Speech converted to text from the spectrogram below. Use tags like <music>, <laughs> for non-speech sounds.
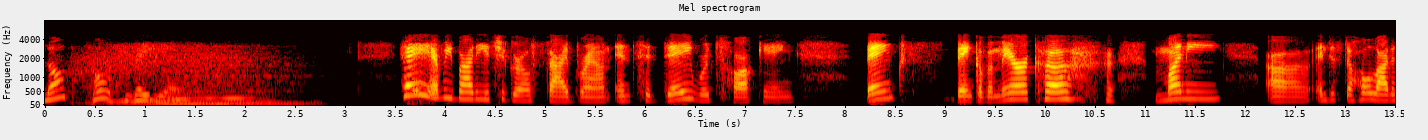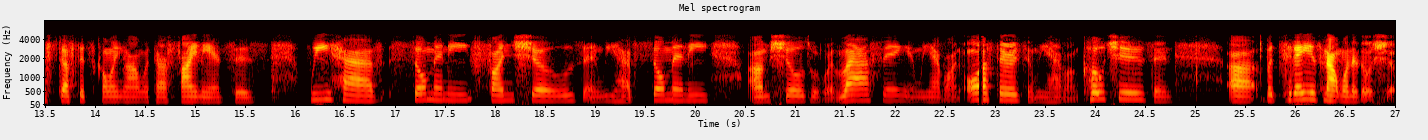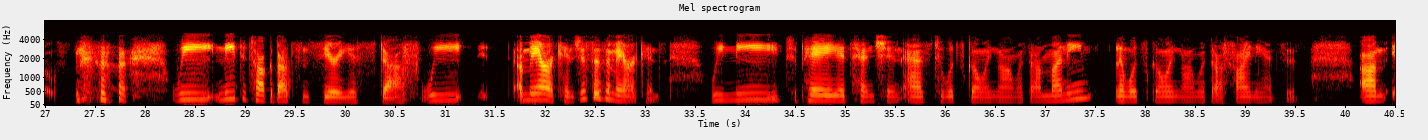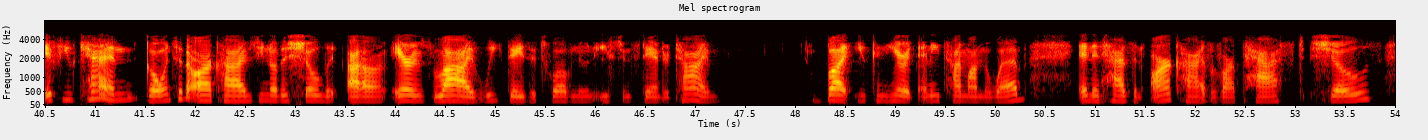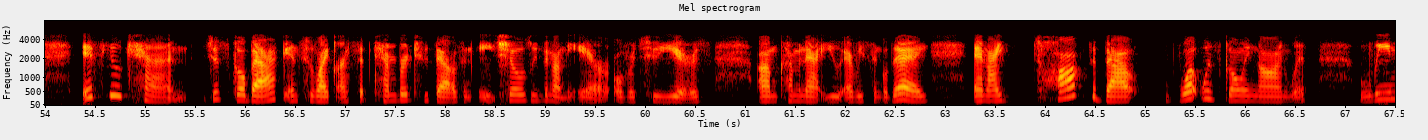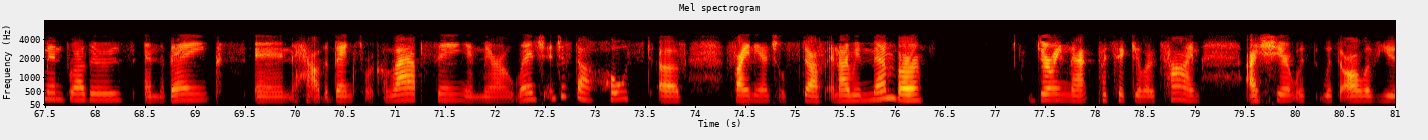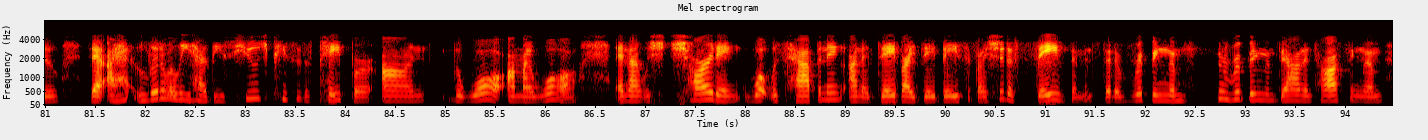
Blog Talk Radio. Hey everybody, it's your girl Cy Brown, and today we're talking banks, Bank of America, <laughs> money, uh, and just a whole lot of stuff that's going on with our finances. We have so many fun shows, and we have so many um, shows where we're laughing, and we have on authors, and we have on coaches, and uh, but today is not one of those shows. <laughs> we need to talk about some serious stuff. We Americans, just as Americans, we need to pay attention as to what's going on with our money and what's going on with our finances. Um, if you can, go into the archives. You know the show uh, airs live weekdays at 12 noon Eastern Standard Time, but you can hear it anytime on the web, and it has an archive of our past shows if you can, just go back into like our September 2008 shows. We've been on the air over two years, um, coming at you every single day, and I talked about what was going on with Lehman Brothers and the banks and how the banks were collapsing and Merrill Lynch and just a host of financial stuff. And I remember during that particular time I share with with all of you that I literally had these huge pieces of paper on the wall on my wall and I was charting what was happening on a day by day basis. I should have saved them instead of ripping them <laughs> ripping them down and tossing them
